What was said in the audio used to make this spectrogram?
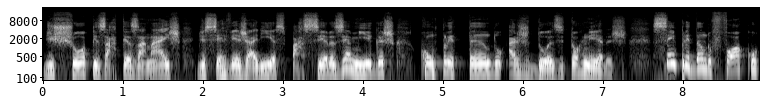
de chopes artesanais de cervejarias parceiras e amigas, completando as doze torneiras, sempre dando foco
